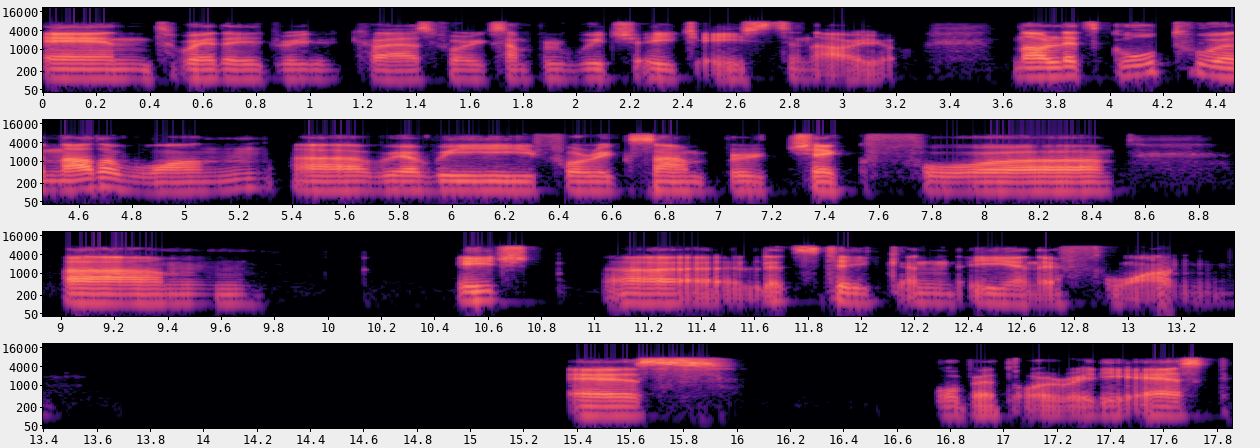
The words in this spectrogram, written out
and whether it requires, for example, which HA scenario. Now let's go to another one uh, where we, for example, check for um, H, uh, let's take an ANF one as Robert already asked.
